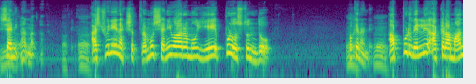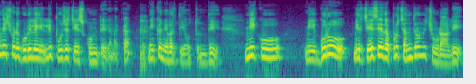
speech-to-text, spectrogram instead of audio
శని అశ్విని నక్షత్రము శనివారము ఏ ఎప్పుడు వస్తుందో. ఓకేనండి? అప్పుడు వెళ్ళి అక్కడ ఆ మాందేశ్వరుడి గుడిలో వెళ్ళి పూజ చేసుకుంటే గనక మీకు నివర్తి అవుతుంది. మీకు మీ గురువు మీరు చేసేటప్పుడు చంద్రుణ్ణి చూడాలి.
